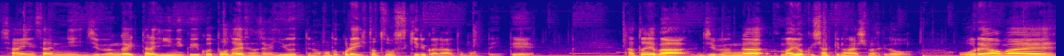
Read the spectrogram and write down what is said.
社員さんに自分が言ったら言いにくいことを第三者が言うっていうのは本当これ一つのスキルかなと思っていて例えば自分が、まあ、よく借金の話しますけど「俺はお前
